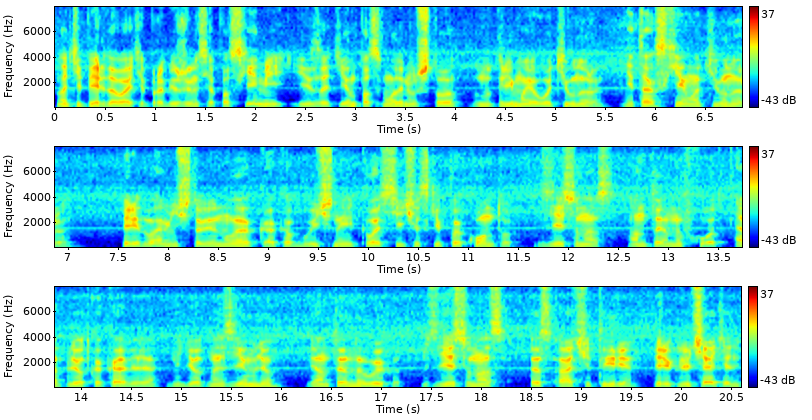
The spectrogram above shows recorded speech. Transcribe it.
Ну а теперь давайте пробежимся по схеме и затем посмотрим, что внутри моего тюнера. Итак, схема тюнера. Перед вами что иное, как обычный классический P-контур. Здесь у нас антенный вход, оплетка кабеля идет на землю и антенный выход. Здесь у нас SA4 переключатель,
